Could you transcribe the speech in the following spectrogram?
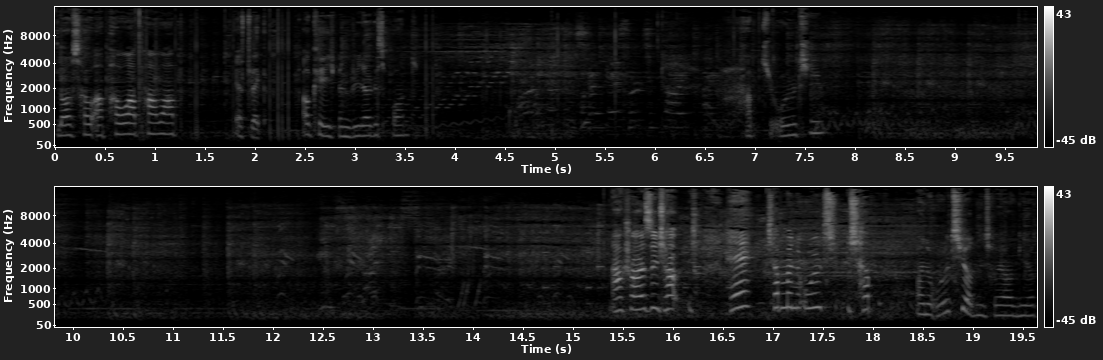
Los, hau ab, hau ab, hau ab. Er ist weg. Okay, ich bin wieder gespawnt. Habt ihr Ulti? Ach scheiße, ich hab. Ich, hä? Ich hab meine Ulti. Ich hab. Meine Ulti hat nicht reagiert.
